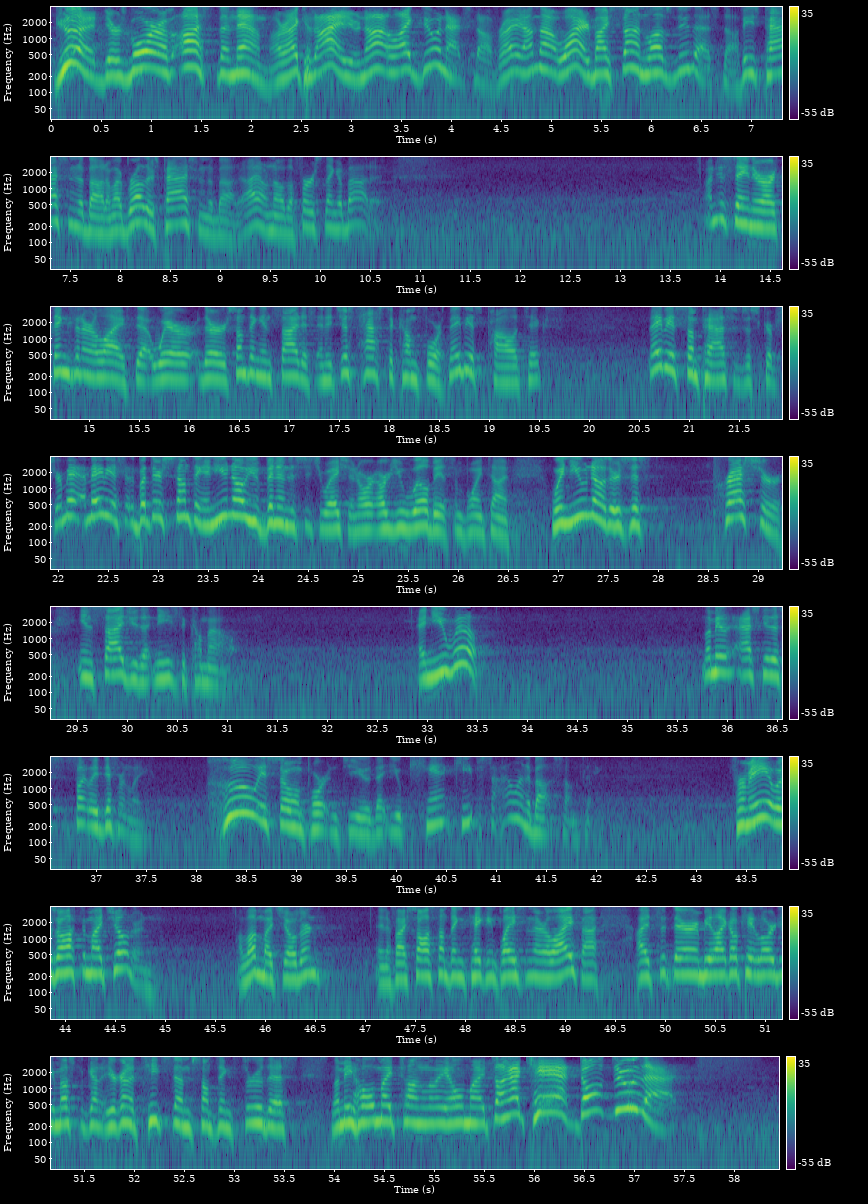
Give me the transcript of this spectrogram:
good there's more of us than them all right? Because i do not like doing that stuff right? I'm not wired. My son loves to do that stuff. He's passionate about it. My brother's passionate about it. I don't know the first thing about it. I'm just saying there are things in our life that where there's something inside us and it just has to come forth. Maybe it's politics. Maybe it's some passage of scripture. Maybe it's, but there's something, and you know you've been in this situation, or, or you will be at some point in time, when you know there's this pressure inside you that needs to come out. And you will. Let me ask you this slightly differently. Who is so important to you that you can't keep silent about something? For me, it was often my children. I love my children. And if I saw something taking place in their life, I, I'd sit there and be like, okay, Lord, you must be gonna, you're going to teach them something through this. Let me hold my tongue. Let me hold my tongue. I can't. Don't do that.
